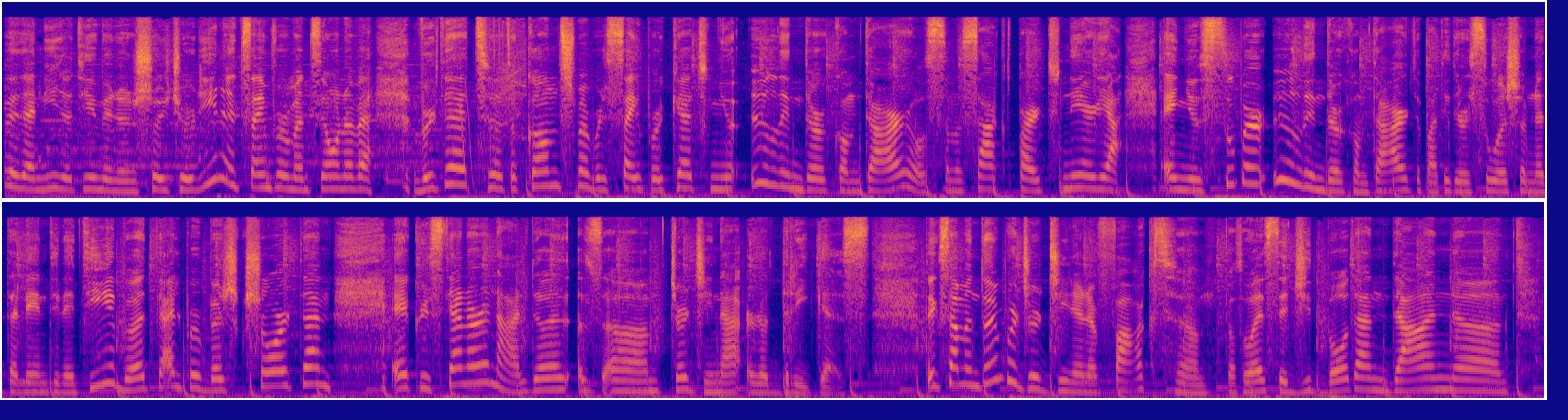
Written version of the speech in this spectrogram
Dhe tani do të jemi në shoqërinë e disa informacioneve vërtet të këndshme për sa i përket një ylli ndërkombëtar ose më sakt partnerja e një super ylli ndërkombëtar të patjetërsueshëm në talentin e tij bëhet fjalë për bashkëshorten e Cristiano Ronaldo, uh, Georgina Rodriguez. Teksa mendojmë për Georginën në fakt, pothuajse gjithë bota ndan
